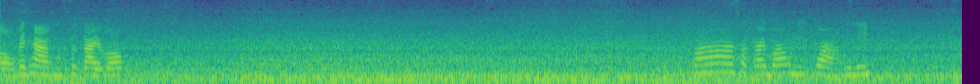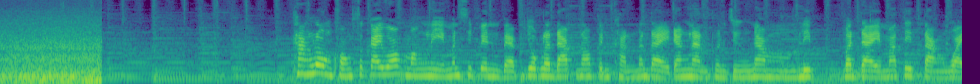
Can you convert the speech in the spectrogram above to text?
ออกไปทางสกายวอล์กว้าสกายบล็อกนี้กว้างอีนี่ ทางลงของสกายวอล์กมังนีมันสิเป็นแบบยกระดับเนาะเป็นขันบันได ดังนั้นเพิ่นจึงนำลิฟต์บันไดมาติดตั้งไว้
